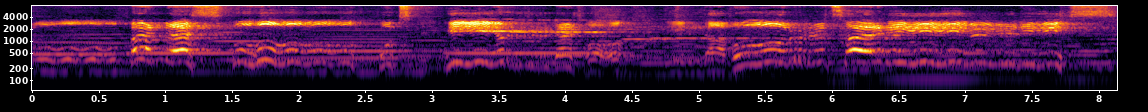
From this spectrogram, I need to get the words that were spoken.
Rufen des Kuckucks irgendwo in der Wurzel Wildnis.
